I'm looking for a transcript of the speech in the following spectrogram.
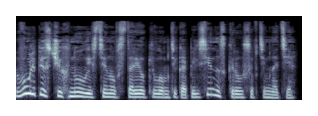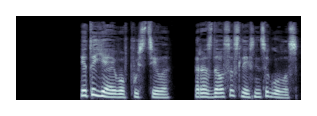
Вульпис чихнул и, стянув с тарелки ломтик апельсина, скрылся в темноте. Это я его впустила, раздался с лестницы голос.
